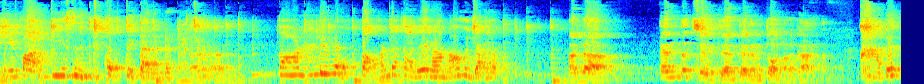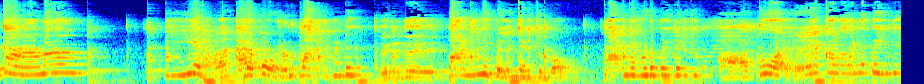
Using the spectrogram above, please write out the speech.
ഈ വർഗീസിന് കൊത്തി തരണ്ട പള്ളി മൊത്തം അവന്റെ തലയിലാണ് ആ വിചാരം. അല്ല എന്താ ചെറുത്തേർക്ക് അങ്ങനെ തോന്നാൻ കാരണം? അത് കാണാം. ഈ ഇടവക്കാരൊക്കെ ഓരോന്ന് പറയുന്നുണ്ട്. എന്ത്? പള്ളി പെയിന്റ് അടിക്കുമ്പോ അവന്റെ വീട് പെയിന്റ് അടിക്കും. അത് ഒരേ കളറിലെ പെയിന്റ്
